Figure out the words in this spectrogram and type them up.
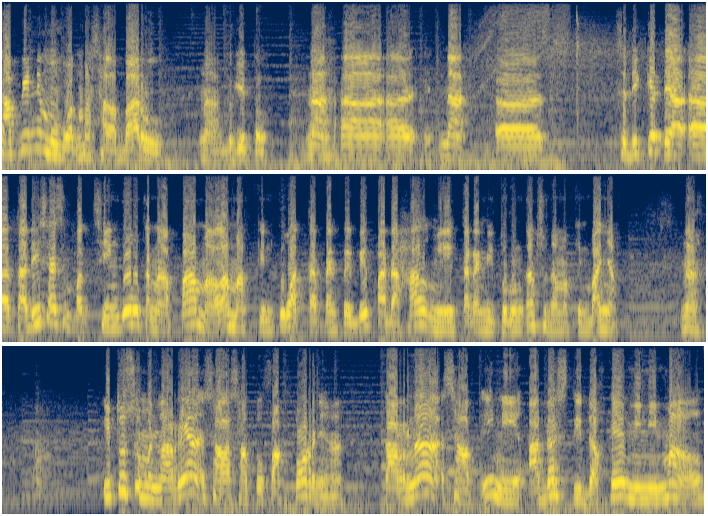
Tapi ini membuat masalah baru. Nah begitu. Nah uh, uh, nah uh, sedikit ya uh, tadi saya sempat singgung kenapa malah makin kuat TPNPB padahal militer yang diturunkan sudah makin banyak. Nah itu sebenarnya salah satu faktornya karena saat ini ada setidaknya minimal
